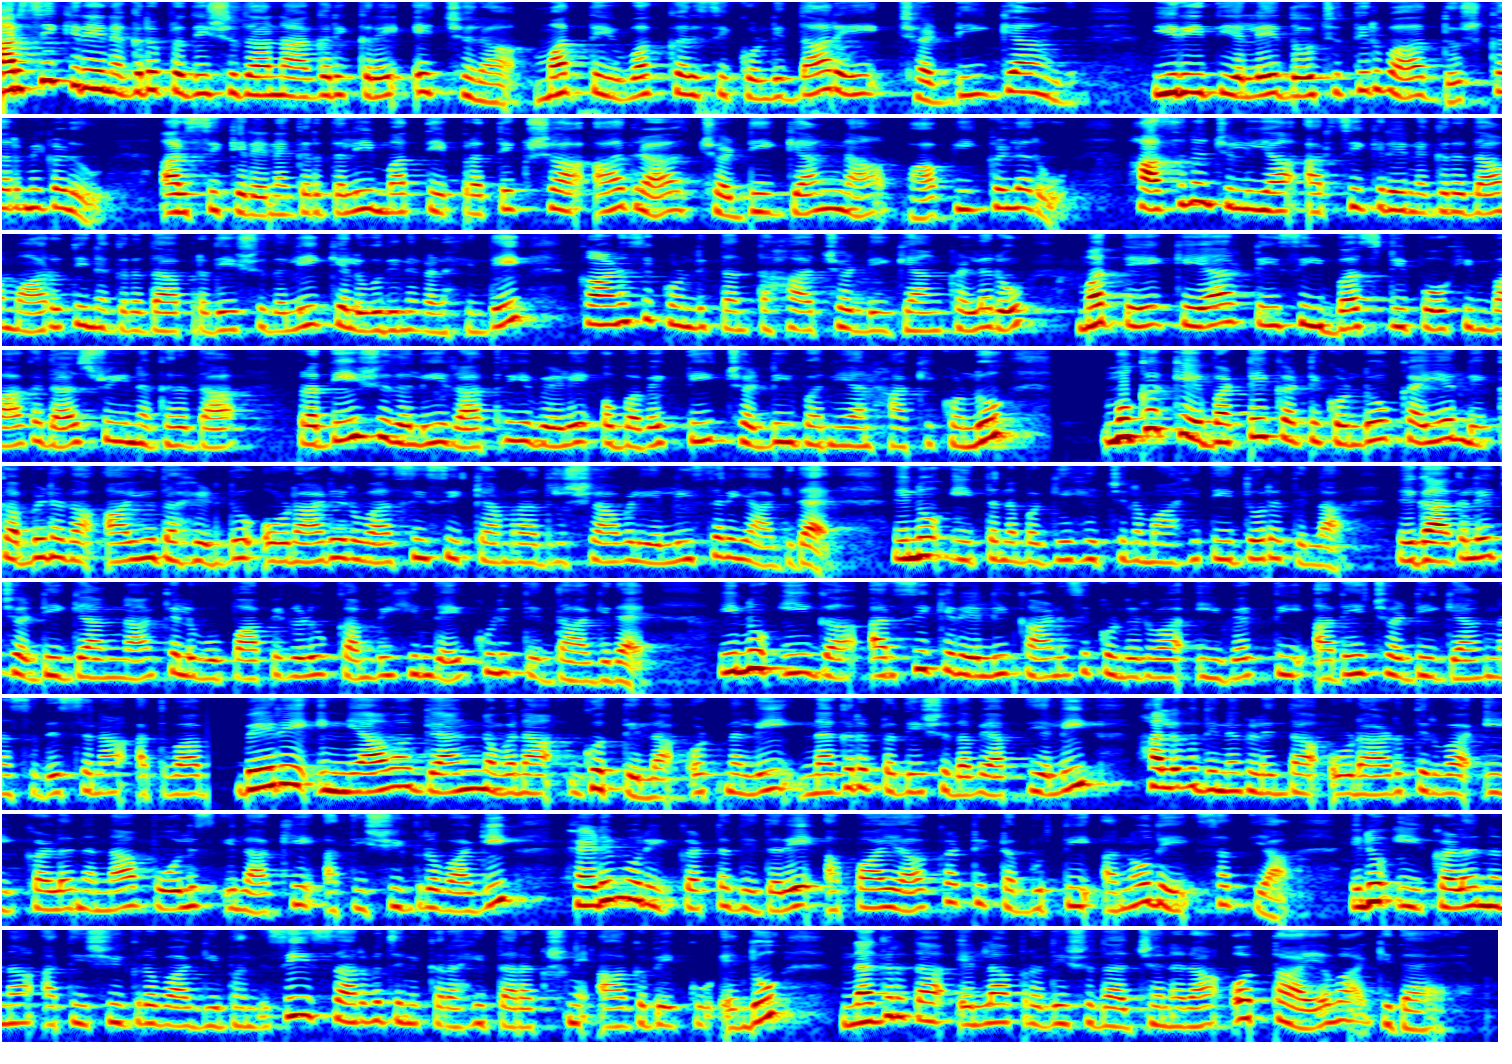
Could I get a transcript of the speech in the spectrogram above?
ಅರಸೀಕೆರೆ ನಗರ ಪ್ರದೇಶದ ನಾಗರಿಕರೇ ಎಚ್ಚರ, ಮತ್ತೆ ವಕ್ಕರಿಸಿಕೊಂಡಿದ್ದಾರೆ ಚಡ್ಡಿ ಗ್ಯಾಂಗ್. ಈ ರೀತಿಯಲ್ಲೇ ದೋಚುತ್ತಿರುವ ದುಷ್ಕರ್ಮಿಗಳು. ಅರಸೀಕೆರೆ ನಗರದಲ್ಲಿ ಮತ್ತೆ ಪ್ರತ್ಯಕ್ಷ ಆದ್ರ ಚಡ್ಡಿ ಗ್ಯಾಂಗ್ನ ಪಾಪಿ ಕಳ್ಳರು. ಹಾಸನ ಜಿಲ್ಲೆಯ ಅರಸೀಕೆರೆ ನಗರದ ಮಾರುತಿ ನಗರದ ಪ್ರದೇಶದಲ್ಲಿ ಕೆಲವು ದಿನಗಳ ಹಿಂದೆ ಕಾಣಿಸಿಕೊಂಡಿದ್ದಂತಹ ಚಡ್ಡಿ ಗ್ಯಾಂಗ್ ಕಳ್ಳರು ಮತ್ತೆ ಕೆಆರ್ಟಿಸಿ ಬಸ್ ಡಿಪೋ ಹಿಂಭಾಗದ ಶ್ರೀನಗರದ ಪ್ರದೇಶದಲ್ಲಿ ರಾತ್ರಿಯ ವೇಳೆ ಒಬ್ಬ ವ್ಯಕ್ತಿ ಚಡ್ಡಿ ಬನಿಯಾನ್ ಹಾಕಿಕೊಂಡು ಮುಖಕ್ಕೆ ಬಟ್ಟೆ ಕಟ್ಟಿಕೊಂಡು ಕೈಯಲ್ಲಿ ಕಬ್ಬಿಣದ ಆಯುಧ ಹಿಡಿದು ಓಡಾಡಿರುವ ಸಿಸಿ ಕ್ಯಾಮೆರಾ ದೃಶ್ಯಾವಳಿಯಲ್ಲಿ ಸೆರೆಯಾಗಿದೆ. ಇನ್ನು ಈತನ ಬಗ್ಗೆ ಹೆಚ್ಚಿನ ಮಾಹಿತಿ ದೊರೆತಿಲ್ಲ. ಈಗಾಗಲೇ ಚಡ್ಡಿ ಗ್ಯಾಂಗ್ನ ಕೆಲವು ಪಾಪಿಗಳು ಕಂಬಿ ಹಿಂದೆ ಕುಳಿತಿದ್ದಾಗಿದೆ. ಇನ್ನು ಈಗ ಅರಸೀಕೆರೆಯಲ್ಲಿ ಕಾಣಿಸಿಕೊಂಡಿರುವ ಈ ವ್ಯಕ್ತಿ ಅದೇ ಚಡ್ಡಿ ಗ್ಯಾಂಗ್ನ ಸದಸ್ಯನ ಅಥವಾ ಬೇರೆ ಇನ್ಯಾವ ಗ್ಯಾಂಗ್ನವನ ಗೊತ್ತಿಲ್ಲ. ಒಟ್ನಲ್ಲಿ ನಗರ ಪ್ರದೇಶದ ವ್ಯಾಪ್ತಿಯಲ್ಲಿ ಹಲವು ದಿನಗಳಿಂದ ಓಡಾಡುತ್ತಿರುವ ಈ ಕಳ್ಳನನ್ನ ಪೊಲೀಸ್ ಇಲಾಖೆ ಅತಿ ಶೀಘ್ರವಾಗಿ ಹೆಡೆಮುರಿ ಕಟ್ಟದಿದ್ದರೆ ಅಪಾಯ ಕಟ್ಟಿಟ್ಟ ಬುತ್ತಿ ಅನ್ನೋದೇ ಸತ್ಯ. ಇನ್ನು ಈ ಕಳ್ಳನನ್ನ ಅತಿ ಶೀಘ್ರವಾಗಿ ಬಂಧಿಸಿ ಸಾರ್ವಜನಿಕರ ಹಿತ ರಕ್ಷಣೆ ಆಗಬೇಕು ಎಂದು ನಗರದ ಎಲ್ಲಾ ಪ್ರದೇಶದ ಜನರ ಒತ್ತಾಯವಾಗಿದೆ.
